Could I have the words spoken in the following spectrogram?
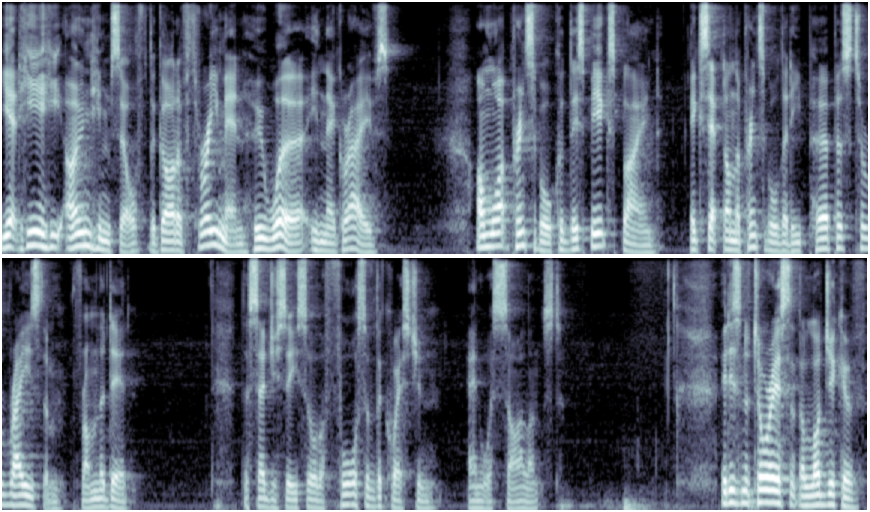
Yet here he owned himself the God of three men who were in their graves. On what principle could this be explained, except on the principle that he purposed to raise them from the dead? The Sadducees saw the force of the question and were silenced. It is notorious that the logic of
